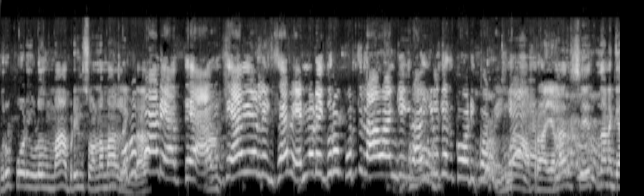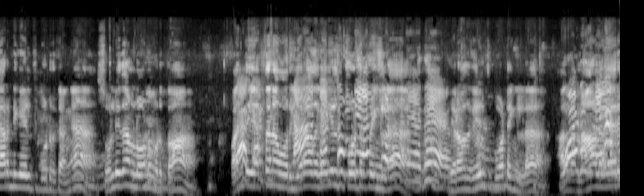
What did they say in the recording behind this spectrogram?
குரூப் ஓடி விழுகுமா அப்படின்னு சொன்னமா இல்லைங்களா? அது அது சார். என்னுடைய குரூப் கொடுத்து நான் வாங்கிக்கிறேன். அவங்களுக்கு போடுறீங்க ஆமா, அப்புறம் எல்லாரும் சேர்த்து தானே கேரண்டி கையெழுத்து போட்டிருக்காங்க? சொல்லி தான் லோன் கொடுத்தோம் வந்து எத்தனை ஒரு இருபது கையெழுத்து போட்டிருப்பீங்களா. இருபது கையெழுத்து போட்டீங்கல்ல? அதுல நாலு பேர்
